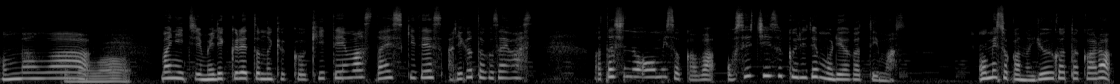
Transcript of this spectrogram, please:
こんばんこんはばんは。毎日メリクレットの曲を聴いています。大好きです。ありがとうございます。私の大晦日はおせち作りで盛り上がっています。大晦日の夕方から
